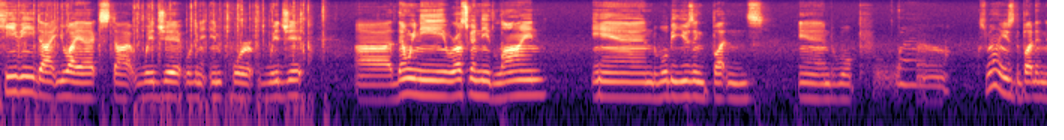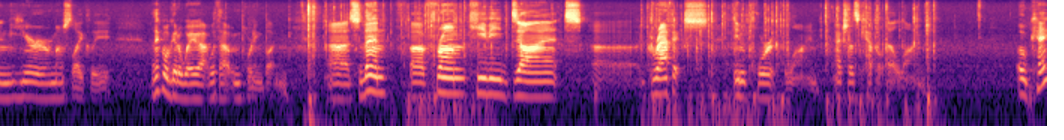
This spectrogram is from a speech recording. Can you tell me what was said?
kivy.uix.widget. We're going to import widget. Uh, then we need, we're also going to need line, and we'll be using buttons, and we'll, well, because we only use the button in here most likely. I think we'll get away without importing button. Uh, so then, uh, from dot uh, graphics import line. Actually, that's capital L line. Okay.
